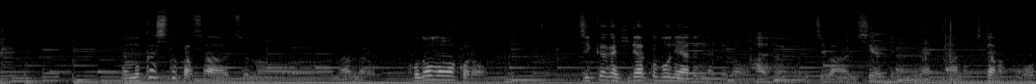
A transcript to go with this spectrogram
たいな、昔とかさそのなんだろう。子供の頃実家が平久保にあるんだけどはいはいはい。一番石垣の南あの北の方。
